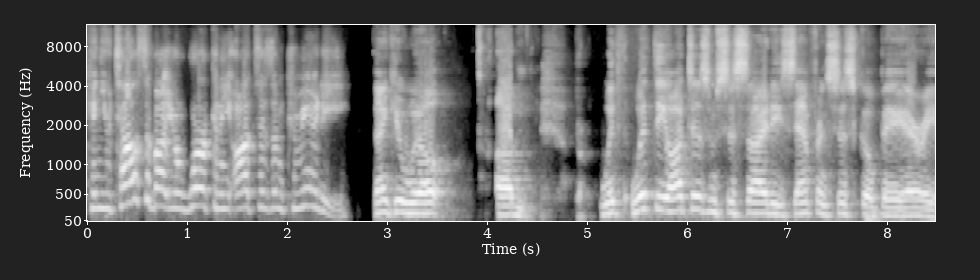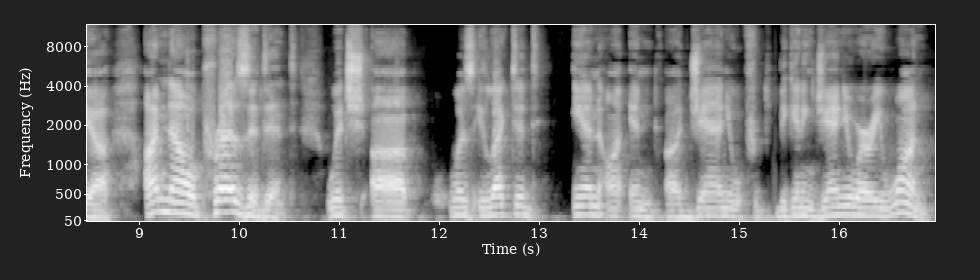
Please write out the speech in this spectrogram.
Can you tell us about your work in the autism community? Thank you, Will. Um, with with the Autism Society San Francisco Bay Area, I'm now president, which uh, was elected in uh, in uh, January, beginning January one.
